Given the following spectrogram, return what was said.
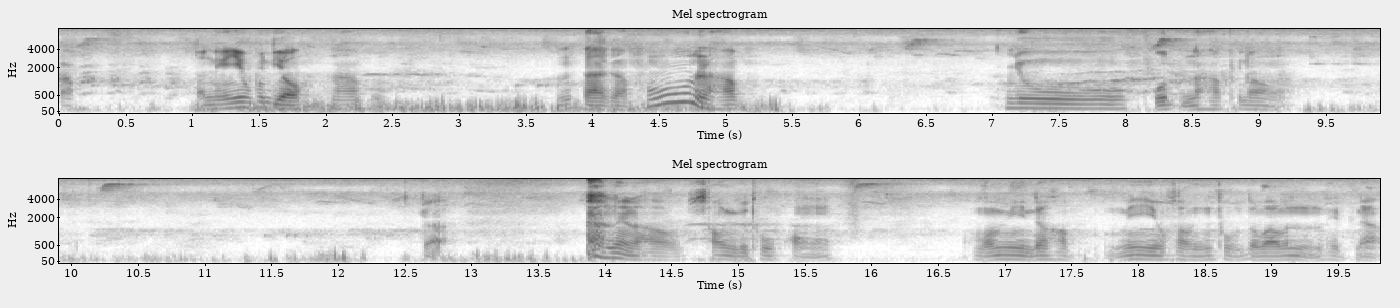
ครับ ตอนนี้อยู่คนเดียวนะครับผมตากับพูนะครับ อยู่ฟุดนะครับพี่น้องก็นี่แหละครับช่อง YouTube ของผมว่ามีเด้อครับมีอยู่ช่อง YouTube แต่ว่ามันเห็ดหนัก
